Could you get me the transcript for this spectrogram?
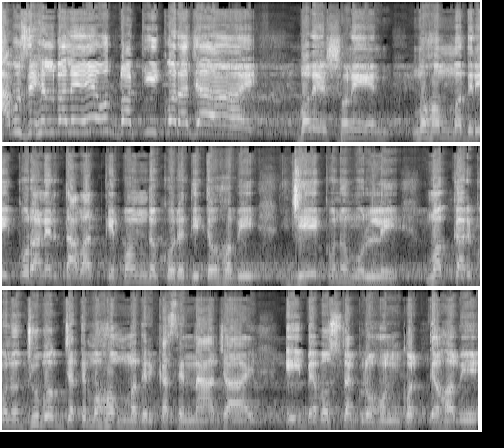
আবু জেহেল বলে, "এ উদ্বা, কি করা যায়? বলে, শোনেন, মোহাম্মদের এই কোরআনের দাওয়াতকে বন্ধ করে দিতে হবে। যে কোনো মূল্যে মক্কার কোনো যুবক যাতে মোহাম্মদের কাছে না যায়, এই ব্যবস্থা গ্রহণ করতে হবে।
